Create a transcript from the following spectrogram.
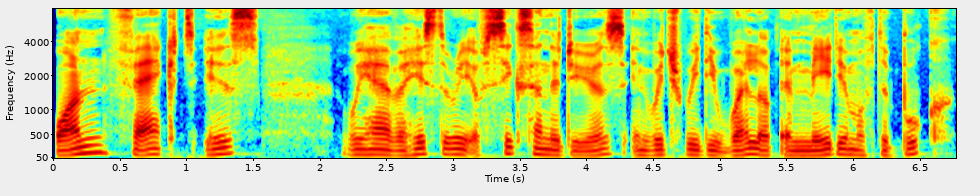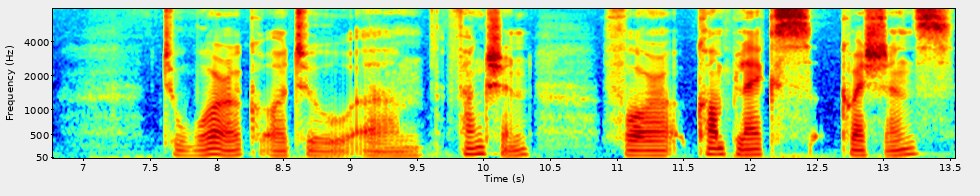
One fact is we have a history of 600 years in which we develop a medium of the book to work or to um, function for complex questions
